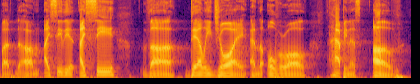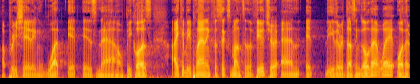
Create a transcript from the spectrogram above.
But um, I see the I see the daily joy and the overall happiness of appreciating what it is now because I can be planning for six months in the future and it either it doesn't go that way or there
